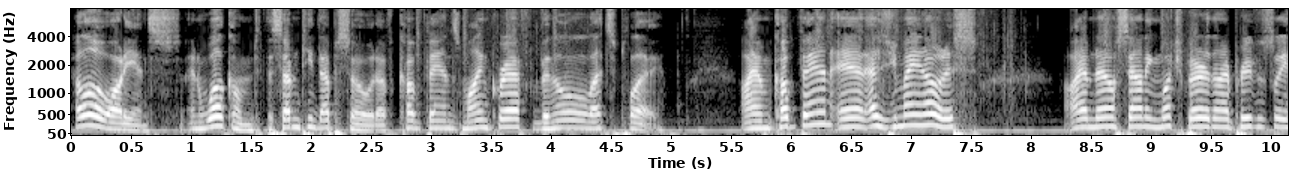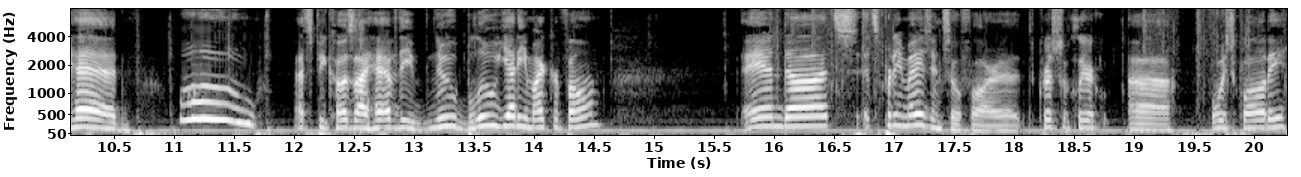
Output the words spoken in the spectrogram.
Hello, audience, and welcome to the 17th episode of Cub Fan's Minecraft Vanilla Let's Play. I am Cub Fan, and as you may notice, I am now sounding much better than I previously had. Woo! That's because I have the new Blue Yeti microphone, and uh, it's it's pretty amazing so far. Uh, crystal clear uh, voice quality,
